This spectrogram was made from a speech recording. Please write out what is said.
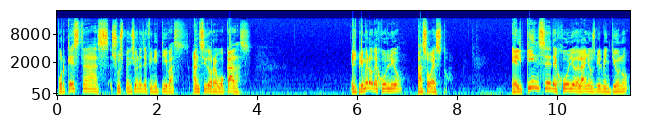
porque estas suspensiones definitivas han sido revocadas. El primero de julio pasó esto. El 15 de julio del año 2021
